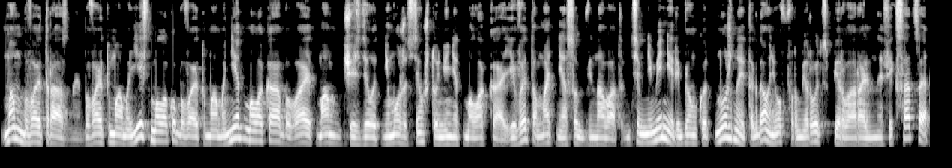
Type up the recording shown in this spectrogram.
мамы бывают разные. Бывает у мамы есть молоко, бывает у мамы нет молока, бывает мама ничего сделать не может с тем, что у нее нет молока. И в этом мать не особо виновата. Но, тем не менее, ребенку это нужно, и тогда у него формируется первая оральная фиксация,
